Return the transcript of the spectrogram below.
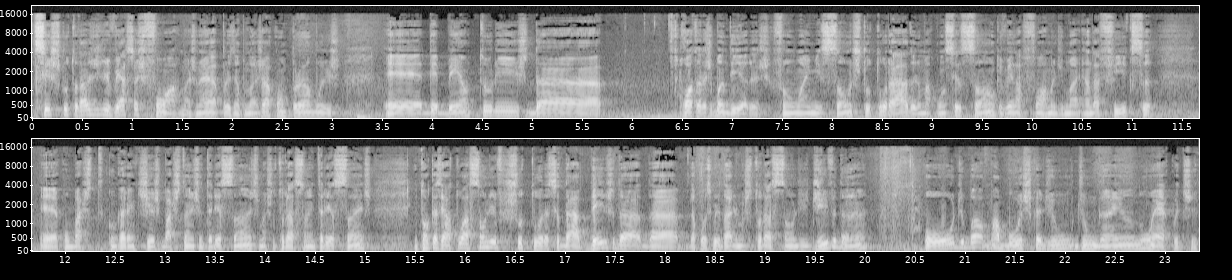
ser estruturadas de diversas formas, né? Por exemplo, nós já compramos é, debentures da Rota das Bandeiras, foi uma emissão estruturada de uma concessão que vem na forma de uma renda fixa é, com, com, garantias bastante interessantes, uma estruturação interessante. Então, quer dizer, a atuação de infraestrutura se dá desde da, da, da possibilidade de uma estruturação de dívida, né, ou de uma, busca de um, de um ganho no equity.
